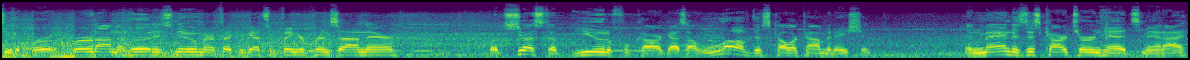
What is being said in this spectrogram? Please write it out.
See the bird on the hood is new. Matter of fact, we got some fingerprints on there. But just a beautiful car, guys. I love this color combination. And man, does this car turn heads, man. I,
